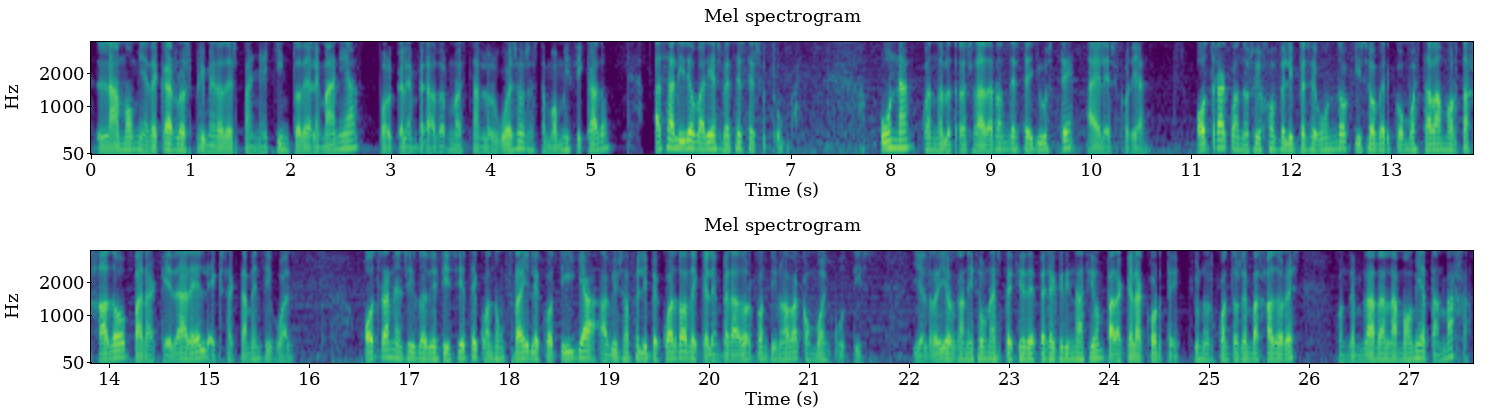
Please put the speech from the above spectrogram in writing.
La momia de Carlos I de España y V de Alemania, porque el emperador no está en los huesos, está momificado, ha salido varias veces de su tumba. Una cuando lo trasladaron desde Yuste a El Escorial, otra cuando su hijo Felipe II quiso ver cómo estaba amortajado para quedar él exactamente igual. Otra en el siglo XVII cuando un fraile cotilla avisó a Felipe IV de que el emperador continuaba con buen cutis, y el rey organizó una especie de peregrinación para que la corte y unos cuantos embajadores contemplaran la momia tan maja.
